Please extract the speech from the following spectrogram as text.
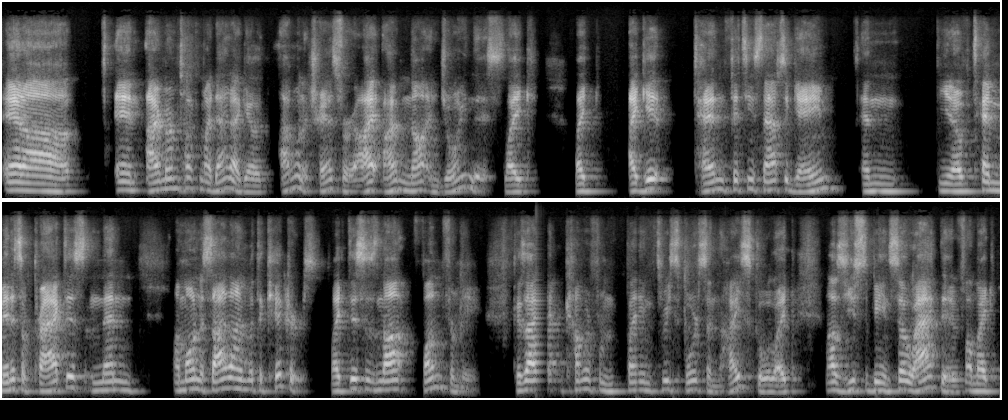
And uh and I remember talking to my dad, I go, I want to transfer. I, I'm not enjoying this. Like, like I get 10, 15 snaps a game and, you know, 10 minutes of practice. And then I'm on the sideline with the kickers. Like, this is not fun for me. Cause I coming from playing three sports in high school, like I was used to being so active. I'm like,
